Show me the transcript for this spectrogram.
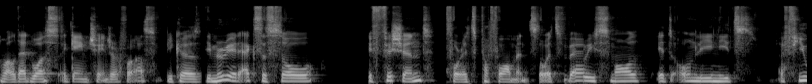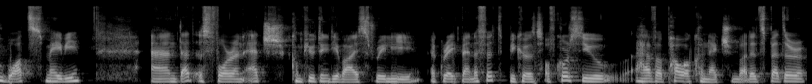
well, that was a game changer for us because the Myriad X is so efficient for its performance. So it's very small. It only needs a few watts maybe. And that is for an edge computing device really a great benefit because, of course, you have a power connection, but it's better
